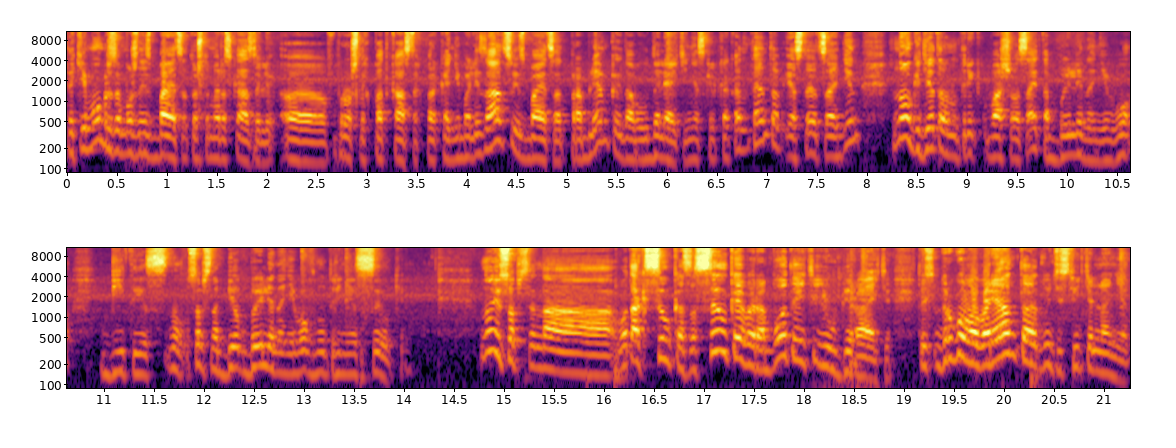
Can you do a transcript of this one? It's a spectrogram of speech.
Таким образом, можно избавиться от того, что мы рассказывали э, в прошлых подкастах про каннибализацию, избавиться от проблем, когда вы удаляете несколько контентов и остается один, но где-то внутри вашего сайта были на него битые, ну, собственно, были на него внутренние ссылки. Ну и, собственно, вот так ссылка за ссылкой вы работаете и убираете. То есть другого варианта, ну, действительно нет.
